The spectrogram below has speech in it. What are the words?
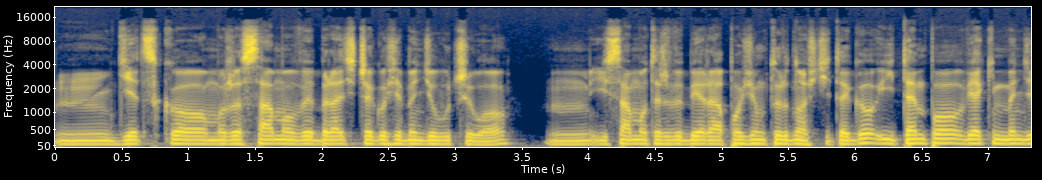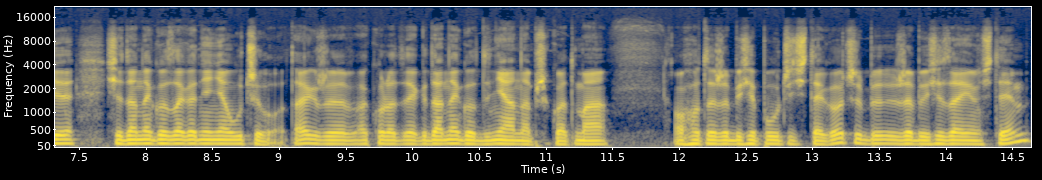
Mm, dziecko może samo wybrać, czego się będzie uczyło, mm, i samo też wybiera poziom trudności tego i tempo, w jakim będzie się danego zagadnienia uczyło. Tak, że akurat jak danego dnia na przykład ma ochotę, żeby się pouczyć tego, czy żeby się zająć tym,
